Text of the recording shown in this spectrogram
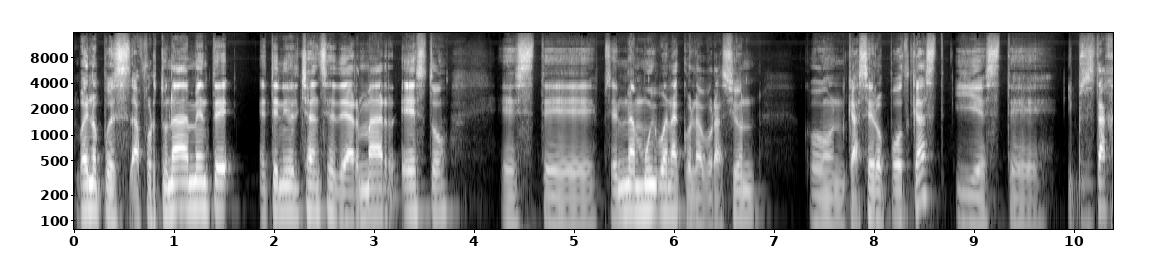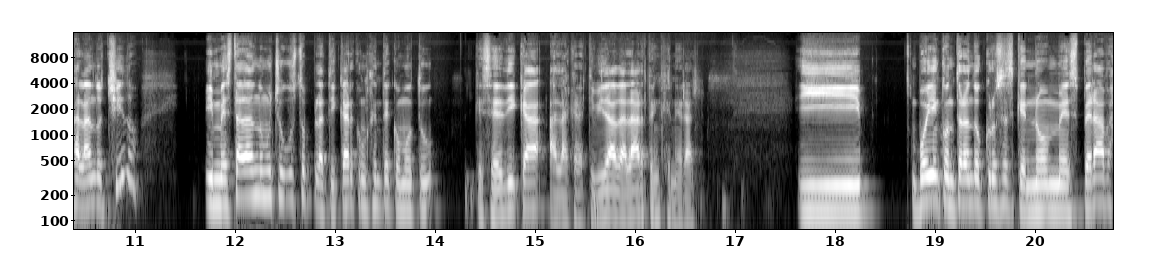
bueno, pues afortunadamente he tenido el chance de armar esto este, pues, en una muy buena colaboración con Casero Podcast y este y pues está jalando chido. Y me está dando mucho gusto platicar con gente como tú que se dedica a la creatividad, al arte en general. Y voy encontrando cruces que no me esperaba,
